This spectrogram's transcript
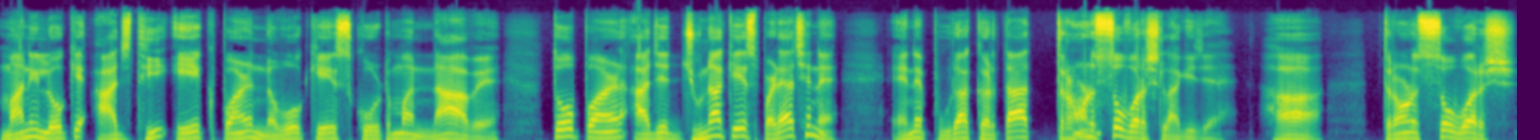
માની લો કે આજથી એક પણ નવો કેસ કોર્ટમાં ના આવે તો પણ આ જે જૂના કેસ પડ્યા છે ને, એને પૂરા કરતા ત્રણસો વર્ષ લાગી જાય. હા, ત્રણસો વર્ષ.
